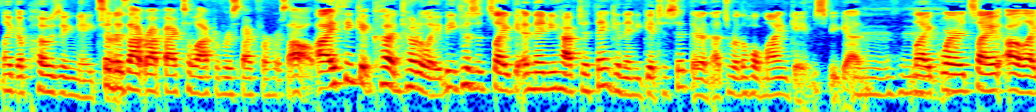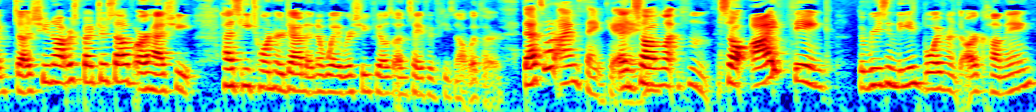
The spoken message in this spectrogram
like opposing nature. So does that wrap back to lack of respect for herself? I think it could totally because it's like, and then you have to think, and then you get to sit there, and that's where the whole mind games begin. Mm-hmm. Like where it's like, oh, like does she not respect herself, or has she has he torn her down in a way where she feels unsafe if he's not with her? That's what I'm thinking. And so I'm like, hmm. So I think the reason these boyfriends are coming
